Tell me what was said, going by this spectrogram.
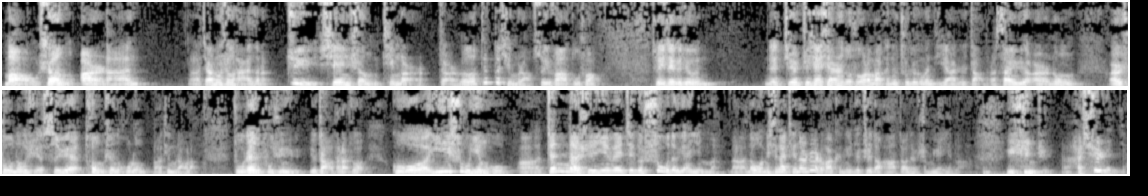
卯生二男啊，家中生孩子了，俱先生听耳，这耳朵都都听不着，所以发毒疮，所以这个就。那这之前先生都说了嘛，肯定出这个问题啊，就找他了。三月耳脓，耳处脓血；四月痛甚呼聋啊，听不着了。主任复询语，又找他了，说果医术应乎啊？真的是因为这个术的原因吗？啊，那我们现在听到这儿的话，肯定就知道啊，到底是什么原因了。于训之啊，还训人家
